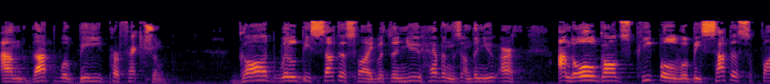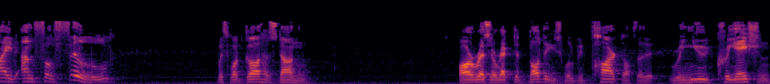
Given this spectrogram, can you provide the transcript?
and that will be perfection. God will be satisfied with the new heavens and the new earth, and all God's people will be satisfied and fulfilled with what God has done. Our resurrected bodies will be part of the renewed creation.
